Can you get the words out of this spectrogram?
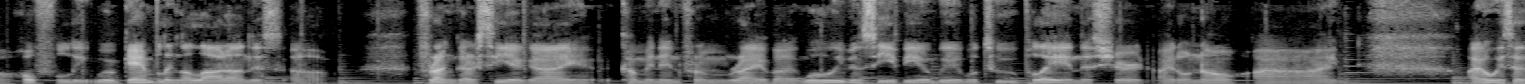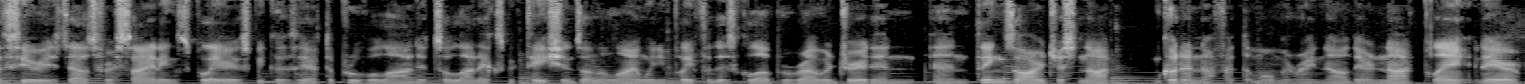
Hopefully, we're gambling a lot on this uh, Fran Garcia guy coming in from Rayo. We'll even see if he'll be able to play in this shirt. I don't know. Uh, I I always have serious doubts for signings players because they have to prove a lot. It's a lot of expectations on the line when you play for this club, Real Madrid, and and things are just not good enough at the moment right now. They're not playing. They're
